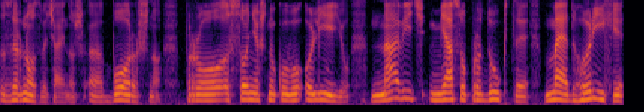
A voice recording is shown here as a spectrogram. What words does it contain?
зерно, звичайно ж, е, борошно, про соняшникову олію, навіть м'ясопродукти, мед, горіхи.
